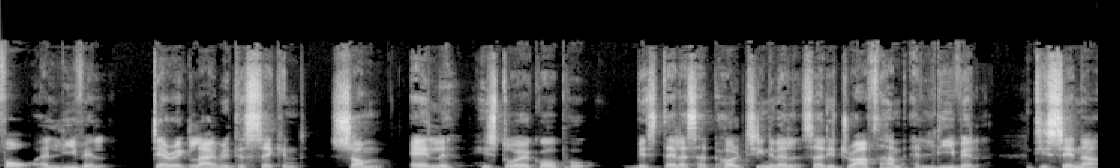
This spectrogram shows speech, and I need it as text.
får alligevel Derek Lively II, som alle historier går på. Hvis Dallas havde beholdt 10. valget, så havde de draftet ham alligevel. De sender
